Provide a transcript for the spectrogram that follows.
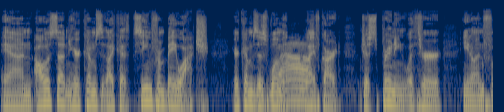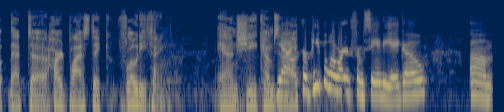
And all of a sudden here comes like a scene from Baywatch. Here comes this woman, wow. lifeguard, just sprinting with her you know, and that uh, hard plastic floaty thing. And she comes out. yeah, out. for people who aren't from San Diego, um,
